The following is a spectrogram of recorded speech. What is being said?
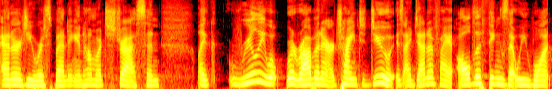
energy we're spending and how much stress and like, really, what, what Robb and I are trying to do is identify all the things that we want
